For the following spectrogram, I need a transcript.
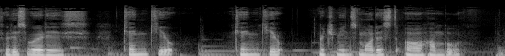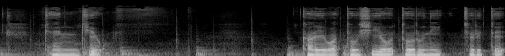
So this word is kenkyo, kenkyo, which means modest or humble. Kenkyo. 彼は年を取るにつれて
